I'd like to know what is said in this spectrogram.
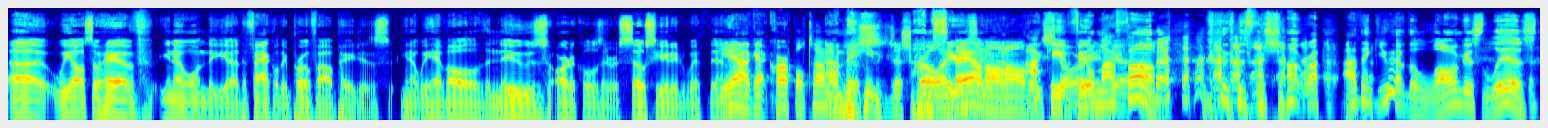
Uh, we also have, you know, on the uh, the faculty profile pages, you know, we have all of the news articles that are associated with them. Yeah, I got carpal tunnel I mean, just, just scrolling down on all I, these. I can't feel my yeah. thumb because for Sean Rock, I think you have the longest list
